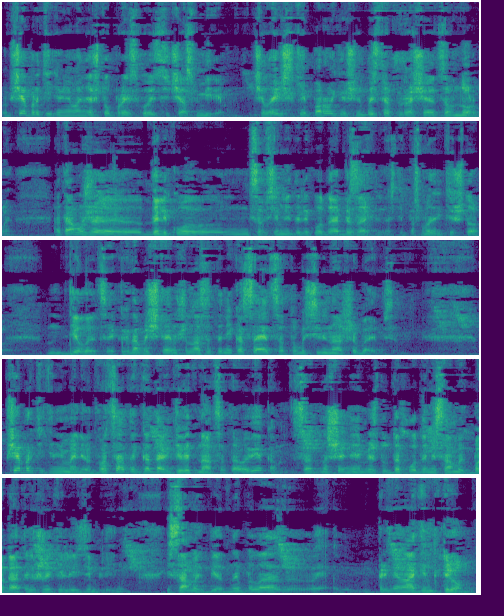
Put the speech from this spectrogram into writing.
Вообще обратите внимание, что происходит сейчас в мире. Человеческие пороки очень быстро превращаются в нормы. А там уже далеко, совсем недалеко до обязательности. Посмотрите, что делается. И когда мы считаем, что нас это не касается, то мы сильно ошибаемся. Вообще обратите внимание, в 20-х годах 19 века соотношение между доходами самых богатых жителей Земли и самых бедных было э, примерно один к трем.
